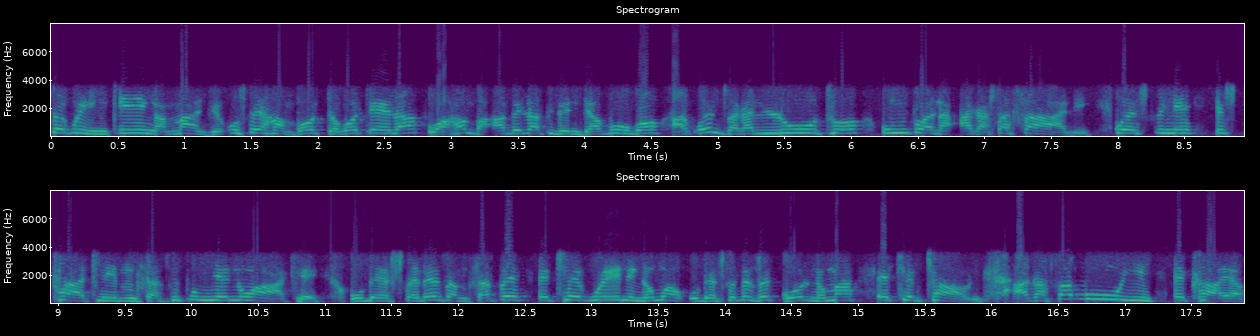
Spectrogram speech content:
sekuyinkinga manje usehamba odokotela wahamba abelaphi bendabuko ubuko akwenzakala lutho umntwana akasahlali. Kwesinye isikhathi mhlasimpe umyeni wakhe ubesebenza mhlawumbe eThekwini noma ubesebenza eGoli noma eCape Town akasabuyi ekhaya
